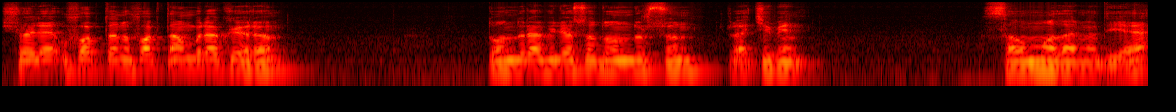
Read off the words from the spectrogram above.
şöyle ufaktan ufaktan bırakıyorum. Dondurabiliyorsa dondursun rakibin savunmalarını diye.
